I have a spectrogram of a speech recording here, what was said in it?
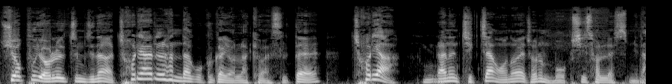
취업 후 열흘쯤 지나 철야를 한다고 그가 연락해 왔을 때 철야라는 직장 언어에 저는 몹시 설렜습니다.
